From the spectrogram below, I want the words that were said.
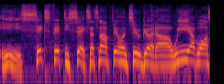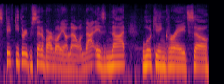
E 656. That's not feeling too good. Uh, we have lost 53% of our money on that one. That is not looking great. So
